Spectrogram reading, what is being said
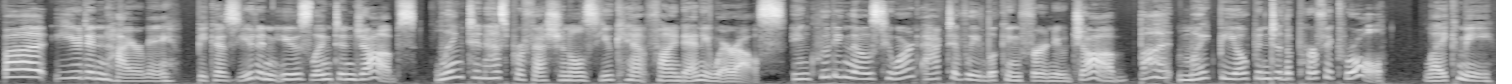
But you didn't hire me because you didn't use LinkedIn jobs. LinkedIn has professionals you can't find anywhere else, including those who aren't actively looking for a new job but might be open to the perfect role, like me.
